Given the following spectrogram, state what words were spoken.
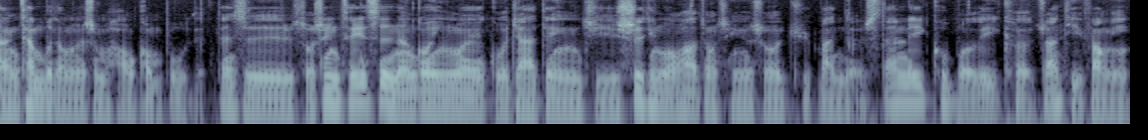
蛮看不懂有什么好恐怖的，但是所幸这一次能够因为国家电影及视听文化中心所举办的史坦利·库伯利克专题放映，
